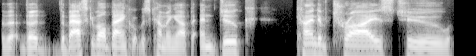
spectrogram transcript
the, the the basketball banquet was coming up, and Duke kind of tries to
